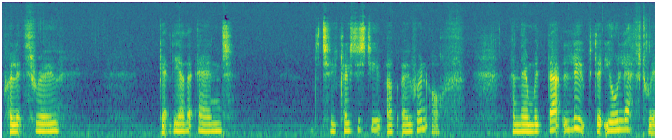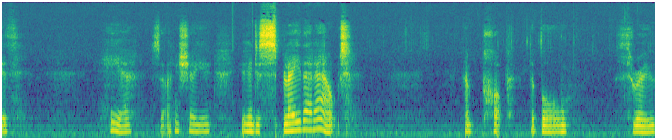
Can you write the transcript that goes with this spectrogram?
Pull it through. Get the other end the two closest to you up over and off. And then with that loop that you're left with here so I can show you you're going to splay that out and pop the ball through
